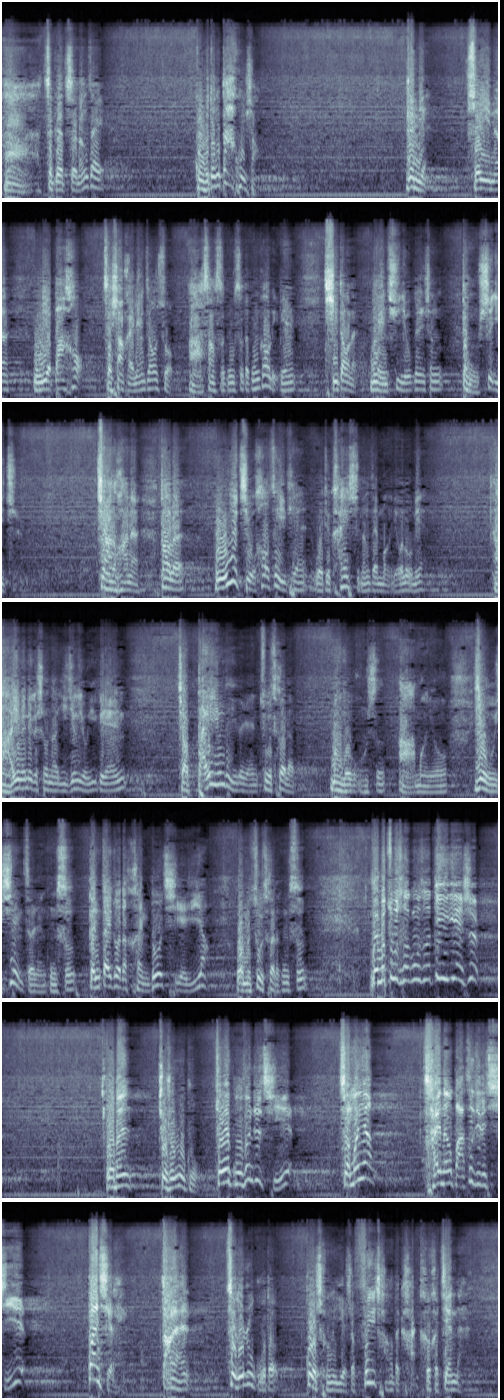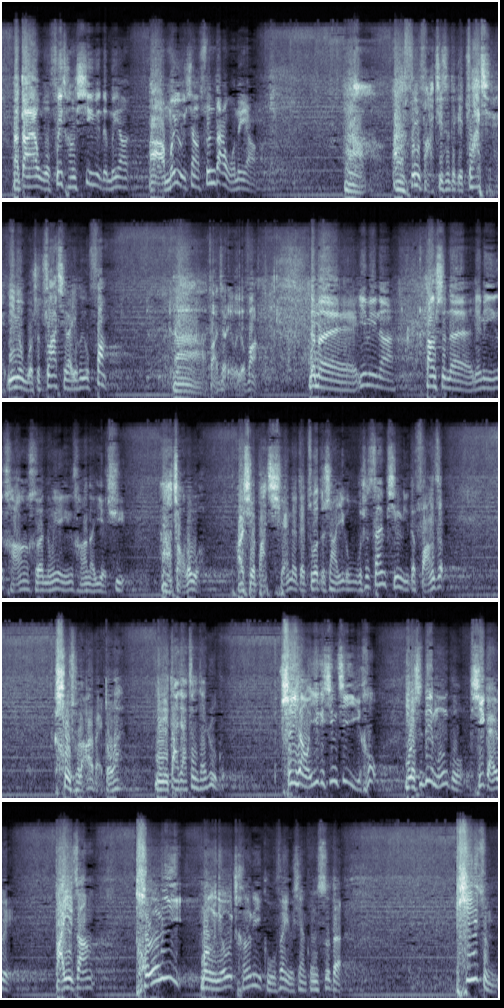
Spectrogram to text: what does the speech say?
啊，这个只能在股东大会上任免。所以呢，五月八号在上海联交所啊上市公司的公告里边提到了免去牛根生董事一职。这样的话呢，到了五月九号这一天，我就开始能在蒙牛露面。啊，因为那个时候呢，已经有一个人叫白英的一个人注册了蒙牛公司啊，蒙牛有限责任公司，跟在座的很多企业一样，我们注册了公司。那么注册公司第一件事，我们就是入股。作为股份制企业，怎么样才能把自己的企业办起来？当然，这个入股的过程也是非常的坎坷和艰难。那当然，我非常幸运的没有啊，没有像孙大武那样啊，按非法机制的给抓起来。因为我是抓起来以后又放，啊，抓起来以后又放。那么，因为呢，当时呢，人民银行和农业银行呢也去啊找了我，而且把钱呢在桌子上一个五十三平米的房子扣出了二百多万，因为大家正在入股。实际上，我一个星期以后，也是内蒙古体改委把一张同意蒙牛成立股份有限公司的批准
